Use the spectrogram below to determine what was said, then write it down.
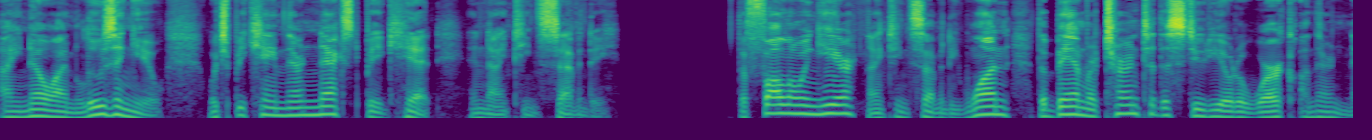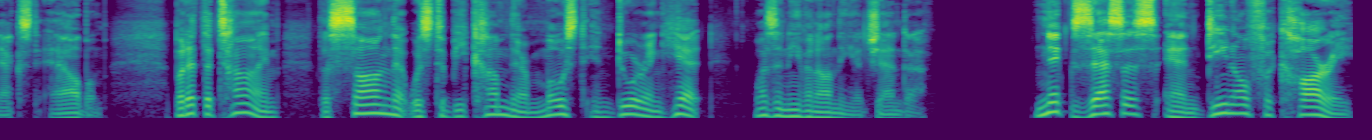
I Know I'm Losing You, which became their next big hit in 1970. The following year, 1971, the band returned to the studio to work on their next album. But at the time, the song that was to become their most enduring hit wasn't even on the agenda. Nick Zesses and Dino Fekaris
